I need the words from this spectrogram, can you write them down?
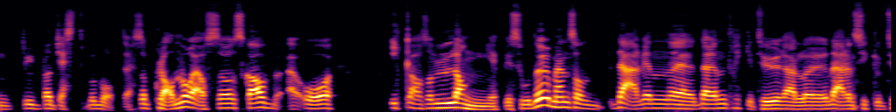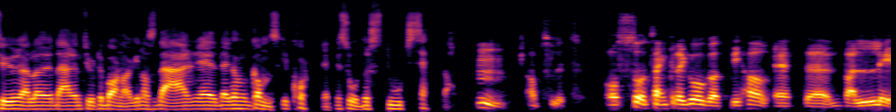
enkel, digestible måte. Så planen vår er også, Skav, å ikke ha så lange episoder, men sånn, det er, en, det er en trikketur, eller det er en sykkeltur, eller det er en tur til barnehagen. Altså det er, det er ganske korte episoder, stort sett, da. Mm, absolutt. Og så tenker jeg òg at vi har et eh, veldig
